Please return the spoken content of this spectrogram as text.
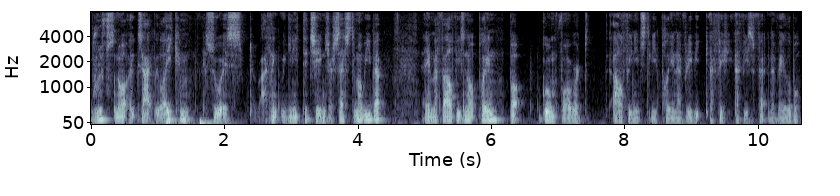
Roofe's not exactly like him, so it's I think we need to change our system a wee bit. Um, if Alfie's not playing, but going forward, Alfie needs to be playing every week if he, if he's fit and available.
